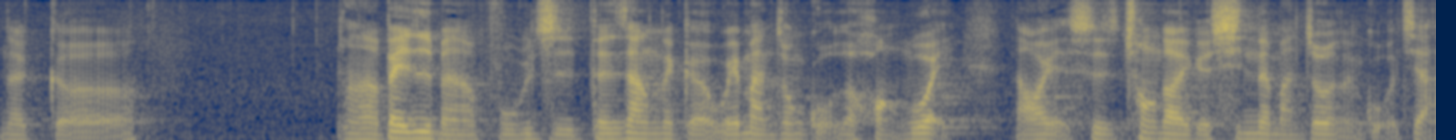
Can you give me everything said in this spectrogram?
那个。呃，被日本人扶植，登上那个伪满中国的皇位，然后也是创造一个新的满洲人的国家。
